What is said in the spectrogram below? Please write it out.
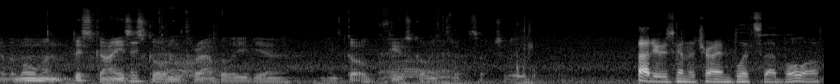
At the moment, this guy is a scoring threat, I believe. Yeah, he's got a few scoring threats actually. Thought he was gonna try and blitz that bull off.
